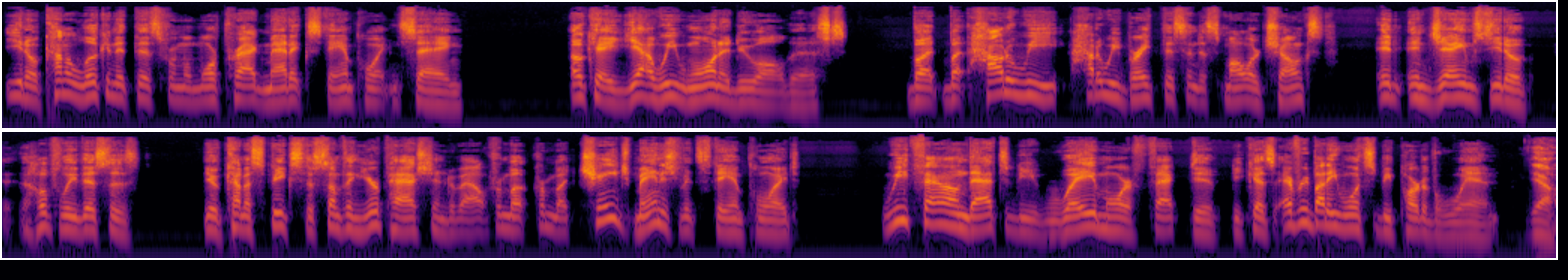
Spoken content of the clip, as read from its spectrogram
you know, kind of looking at this from a more pragmatic standpoint and saying, okay, yeah, we want to do all this, but but how do we how do we break this into smaller chunks? And, and James, you know, hopefully this is you know kind of speaks to something you're passionate about from a from a change management standpoint. We found that to be way more effective because everybody wants to be part of a win. Yeah.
